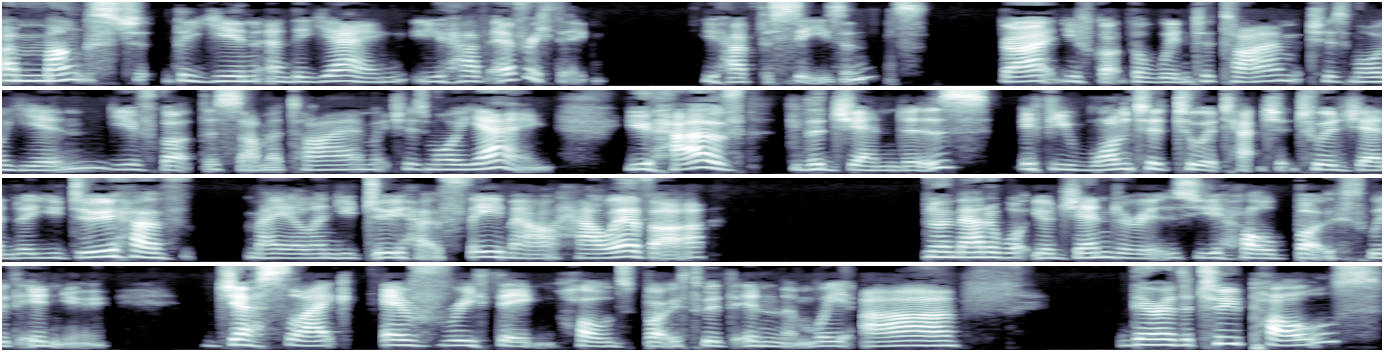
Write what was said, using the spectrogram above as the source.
amongst the yin and the yang you have everything. You have the seasons right? You've got the winter time which is more yin. You've got the summertime which is more yang. You have the genders. If you wanted to attach it to a gender you do have male and you do have female. However no matter what your gender is you hold both within you just like everything holds both within them we are there are the two poles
